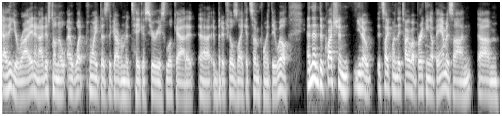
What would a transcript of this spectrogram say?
I think you're right, and I just don't know at what point does the government take a serious look at it. Uh, but it feels like at some point they will. And then the question, you know, it's like when they talk about breaking up Amazon, um,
